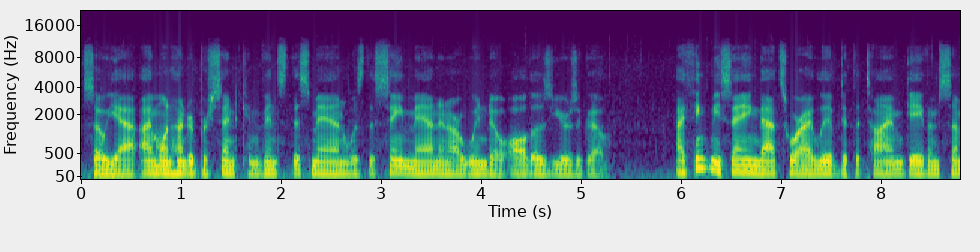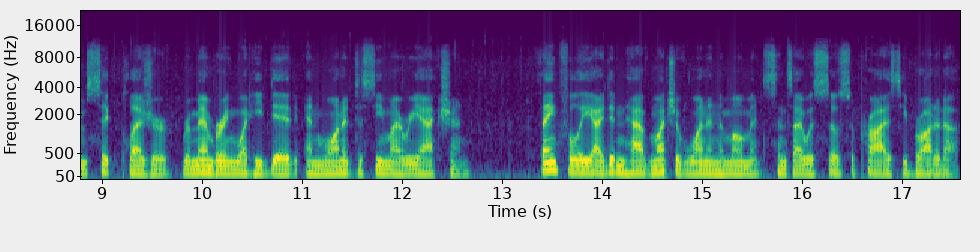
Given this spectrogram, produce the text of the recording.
So yeah, I'm 100% convinced this man was the same man in our window all those years ago. I think me saying that's where I lived at the time gave him some sick pleasure, remembering what he did and wanted to see my reaction. Thankfully, I didn't have much of one in the moment since I was so surprised he brought it up.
